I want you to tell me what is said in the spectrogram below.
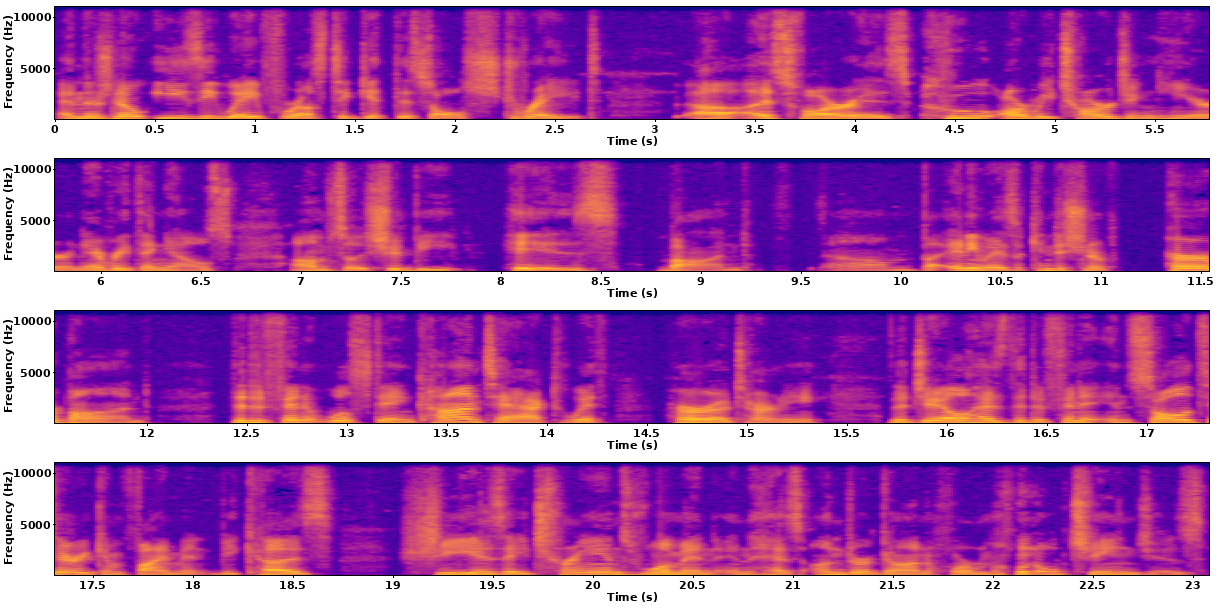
and there's no easy way for us to get this all straight uh, as far as who are we charging here and everything else. Um, so it should be his bond. Um, but anyways, a condition of her bond. The defendant will stay in contact with her attorney. The jail has the defendant in solitary confinement because she is a trans woman and has undergone hormonal changes.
